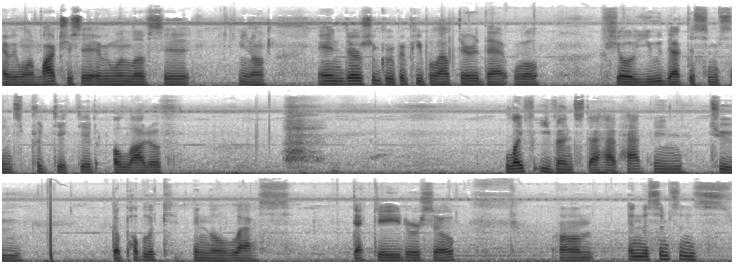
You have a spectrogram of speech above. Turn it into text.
Everyone watches it, everyone loves it, you know. And there's a group of people out there that will show you that The Simpsons predicted a lot of life events that have happened to the public in the last decade or so. Um, and The Simpsons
